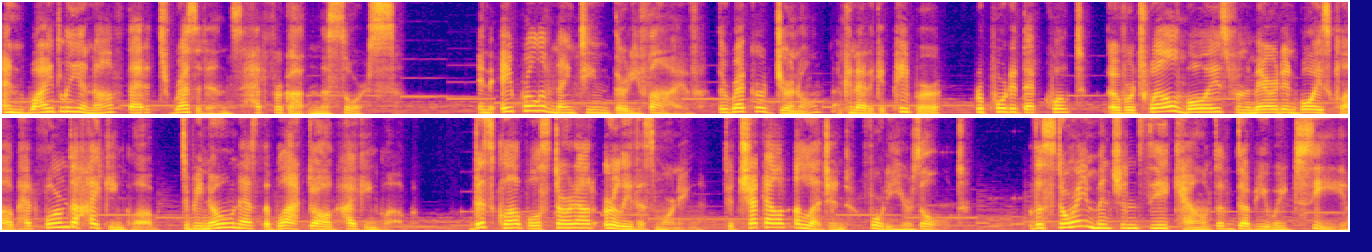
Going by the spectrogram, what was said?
and widely enough that its residents had forgotten the source. In April of 1935, the Record Journal, a Connecticut paper, reported that, quote, over 12 boys from the Meriden Boys Club had formed a hiking club to be known as the Black Dog Hiking Club. This club will start out early this morning to check out a legend 40 years old. The story mentions the account of WHC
